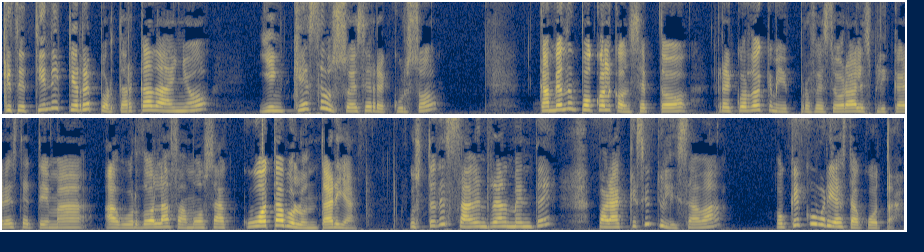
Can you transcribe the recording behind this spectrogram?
que se tiene que reportar cada año y en qué se usó ese recurso. Cambiando un poco el concepto, Recuerdo que mi profesora al explicar este tema abordó la famosa cuota voluntaria. ¿Ustedes saben realmente para qué se utilizaba o qué cubría esta cuota?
